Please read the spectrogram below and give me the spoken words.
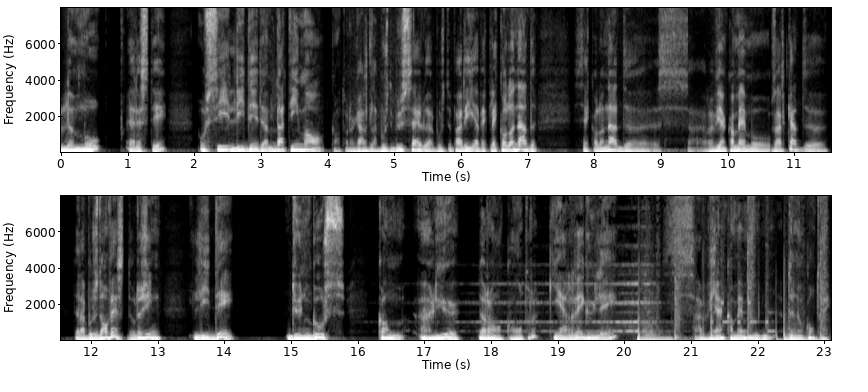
Le mot est resté. Aussi, l'idée d'un bâtiment, quand on regarde la bourse de Bruxelles ou la bourse de Paris avec les colonnades, ces colonnades, euh, ça revient quand même aux arcades de, la bourse d'Anvers d'origine. L'idée d'une bourse comme un lieu de rencontre qui est régulé, ça vient quand même de nos contrées.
